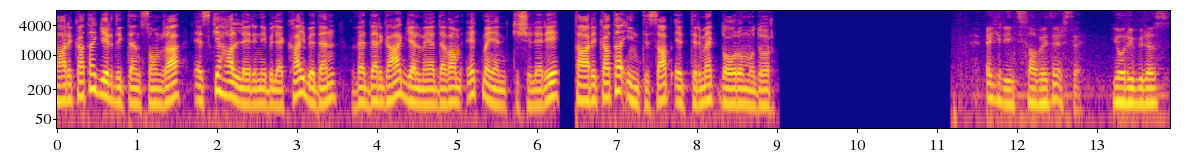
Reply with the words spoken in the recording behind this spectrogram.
Tarikata girdikten sonra eski hallerini bile kaybeden ve dergaha gelmeye devam etmeyen kişileri tarikata intisap ettirmek doğru mudur? Eğer intisap ederse, yolu biraz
